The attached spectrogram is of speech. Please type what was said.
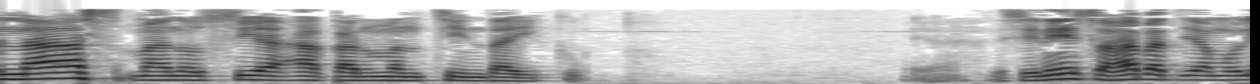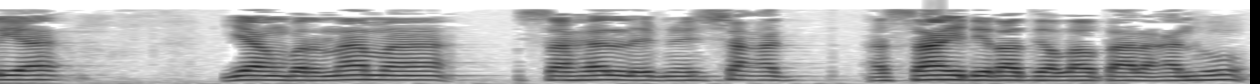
nas manusia akan mencintaiku. Ya di sini sahabat yang mulia yang bernama Sahal ibn Sa'ad As-Sa'idi radhiyallahu taala anhu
